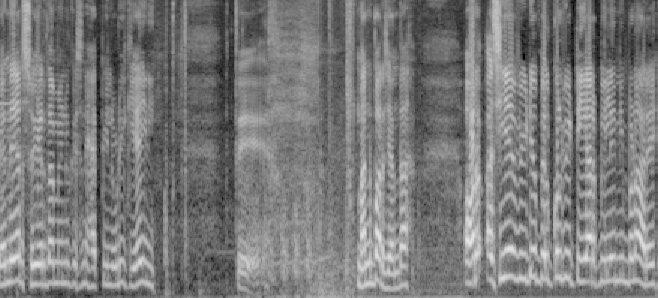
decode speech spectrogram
ਕਹਿੰਦੇ ਯਾਰ ਸਵੇਰ ਦਾ ਮੈਨੂੰ ਕਿਸੇ ਨੇ ਹੈਪੀ ਲੋਹੜੀ ਕਿਹਾ ਹੀ ਨਹੀਂ। ਤੇ ਮਨ ਭਰ ਜਾਂਦਾ। ਔਰ ਅਸੀਂ ਇਹ ਵੀਡੀਓ ਬਿਲਕੁਲ ਵੀ ਟੀਆਰਪੀ ਲਈ ਨਹੀਂ ਬਣਾ ਰਹੇ।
